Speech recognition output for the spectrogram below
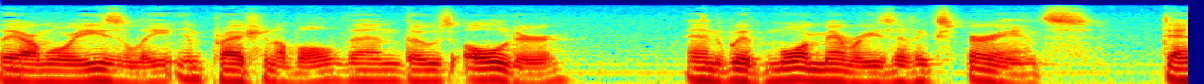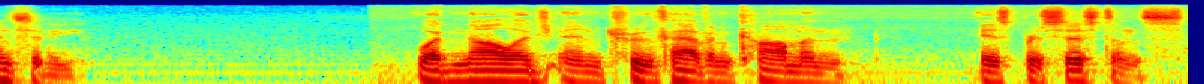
they are more easily impressionable than those older and with more memories of experience, density. What knowledge and truth have in common is persistence.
